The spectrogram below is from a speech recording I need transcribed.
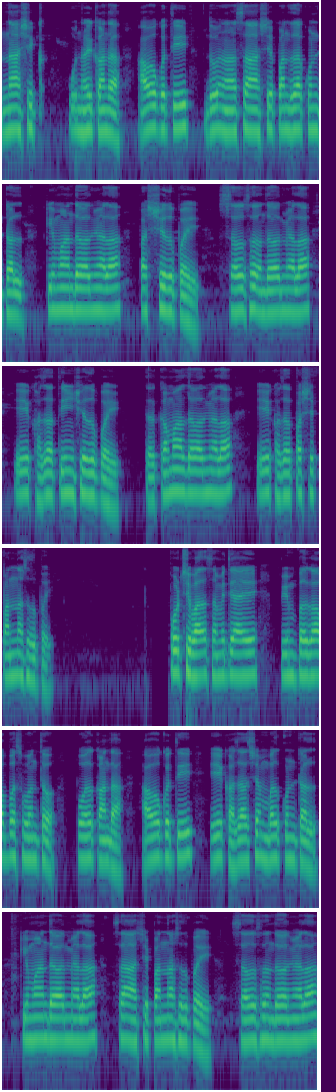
नाशिक उन्हाळी कांदा आवक होती दोन हजार सहाशे पंधरा क्विंटल. किमान दर मिळाला पाचशे रुपये. सर्वसाधारण दर मिळाला एक हजार तीनशे रुपये. तर कमाल दर मिळाला एक हजार पाचशे पन्नास रुपये. पुढची बाजार समिती आहे पिंपळगाव बसवंत पोर कांदा आवक होती एक हजार शंभर क्विंटल. किमान दर मिळाला सहाशे पन्नास रुपये. सर्वसाधारण दर मिळाला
